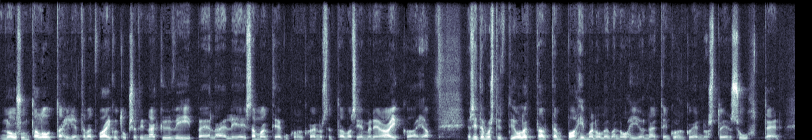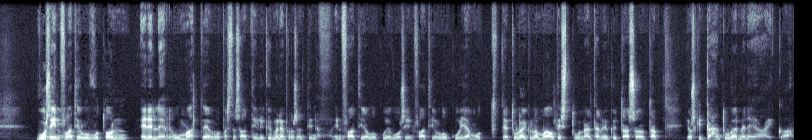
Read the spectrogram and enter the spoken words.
nousun taloutta hiljentävät vaikutukset niin näkyy viipeellä, eli ei saman tien kun korkoja nostetaan, vaan siihen menee aikaa. Ja, ja sitten voisi tietysti olettaa tämän pahimman olevan ohi jo näiden korkojen nostojen suhteen. Vuosiinflaatioluvut on edelleen rumat. Euroopasta saatiin yli 10 prosentin inflaatiolukuja, vuosiinflaation lukuja, mutta ne tulee kyllä maltistua näiltä nykytasoilta, joskin tähän tulee menee aikaa.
